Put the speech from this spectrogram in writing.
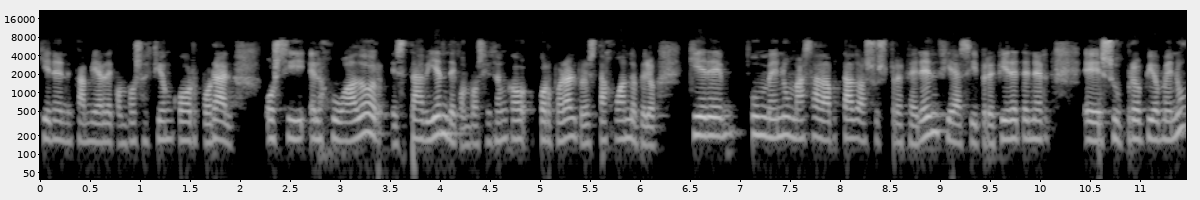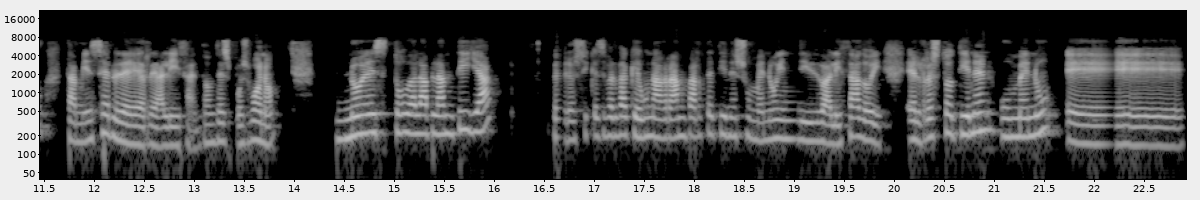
quieren cambiar de composición corporal o si el jugador está bien de composición corporal pero está jugando pero quiere un menú más adaptado a sus preferencias y prefiere tener su propio menú, también se le realiza. Entonces, pues bueno, no es toda la plantilla, pero sí que es verdad que una gran parte tiene su menú individualizado y el resto tienen un menú, eh,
